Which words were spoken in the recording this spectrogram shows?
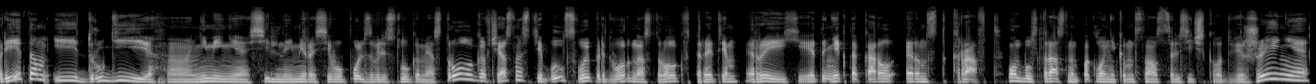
При этом и другие э, не менее сильные мира сего пользовались слугами астролога. В частности, был свой придворный астролог в Третьем Рейхе. Это некто Карл Эрнст Крафт. Он был страстным поклонником национал-социалистического движения,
